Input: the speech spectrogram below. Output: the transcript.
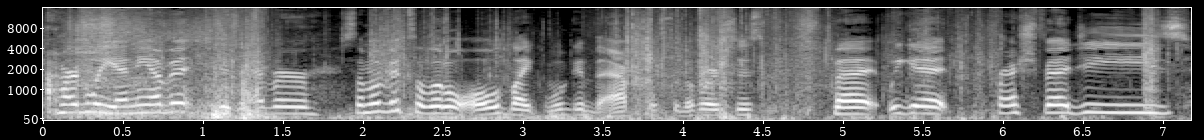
hardly any of it is ever, some of it's a little old, like we'll give the apples to the horses, but we get fresh veggies,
